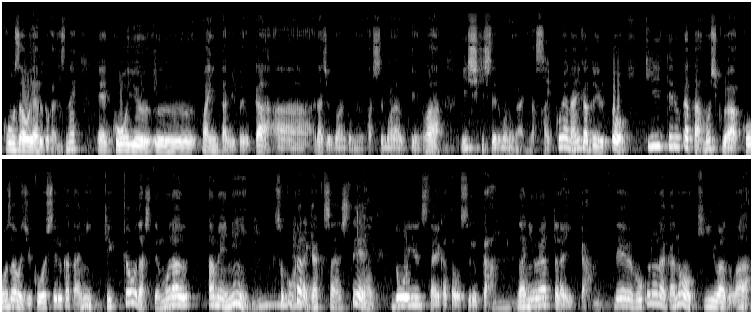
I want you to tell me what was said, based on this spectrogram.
講座をやるとかですね、えー、こういう、まあ、インタビューというか、あラジオ番組を足してもらうっていうのは、意識しているものがあります。はい、これは何かというと、聞いてる方、もしくは講座を受講している方に結果を出してもらうために、そこから逆算して、どういう伝え方をするか、何をやったらいいか。で、僕の中のキーワードは、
